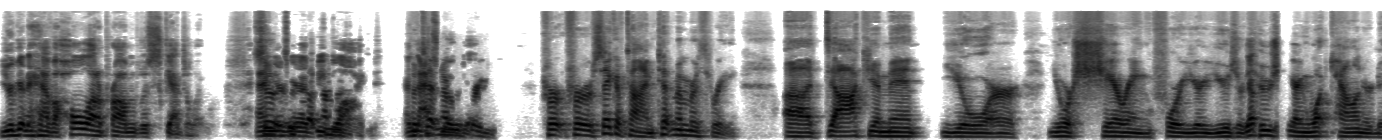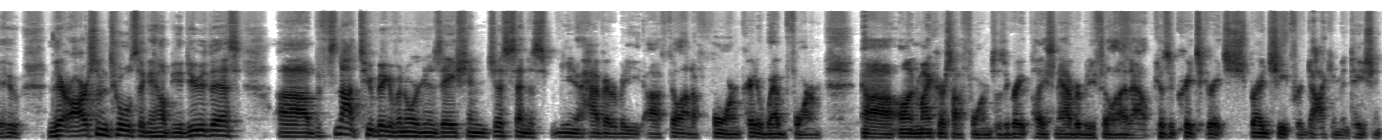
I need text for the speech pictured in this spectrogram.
you're going to have a whole lot of problems with scheduling, and so, you're going to be number, blind. And so that's number no three. For for sake of time, tip number three: uh, document your your sharing for your users. Yep. Who's sharing what calendar to who? There are some tools that can help you do this. Uh, if it's not too big of an organization, just send us, you know, have everybody uh, fill out a form, create a web form uh, on Microsoft Forms is a great place and have everybody fill that out because it creates a great spreadsheet for documentation.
